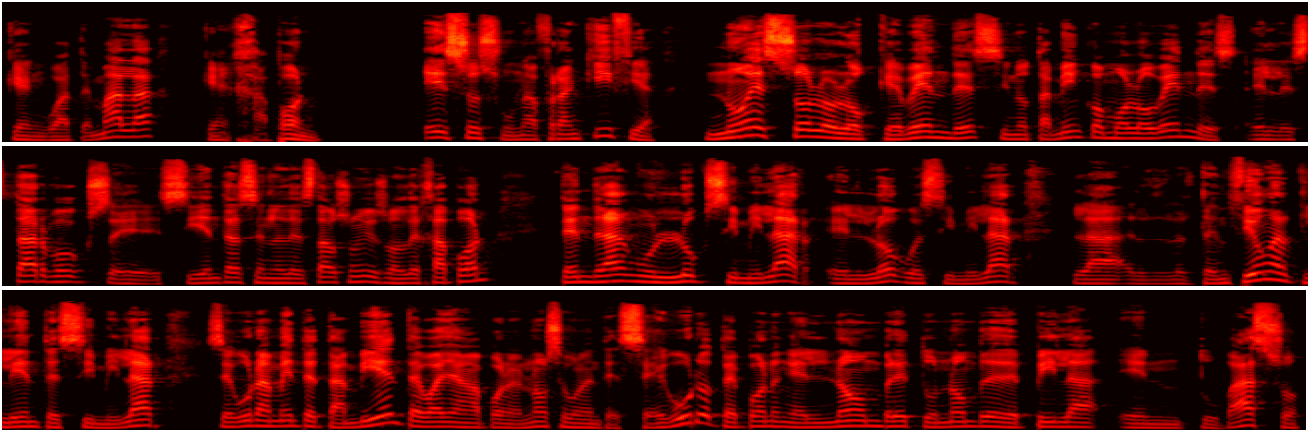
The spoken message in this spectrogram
que en Guatemala, que en Japón. Eso es una franquicia. No es solo lo que vendes, sino también cómo lo vendes. El Starbucks, eh, si entras en el de Estados Unidos o el de Japón, tendrán un look similar, el logo es similar, la, atención al cliente es similar. Seguramente también te vayan a poner, no seguramente, seguro te ponen el nombre, tu nombre de pila en tu vaso.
